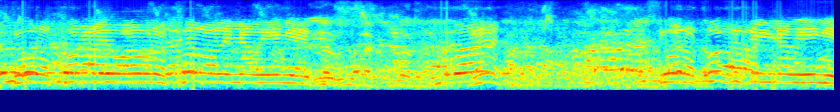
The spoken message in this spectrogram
કે ઓલો થોરાળી વાળો ઓલો ઠેલો લઈને આવે એને આપ્યું. હે? કે ઓલો ટોપી પહેરીને આવે એને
